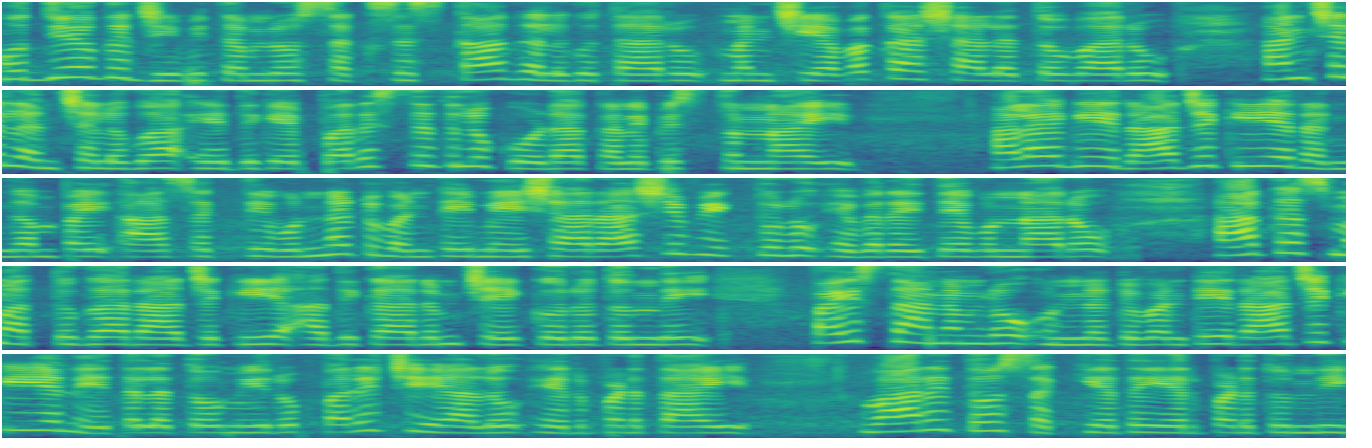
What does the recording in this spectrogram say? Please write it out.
ఉద్యోగ జీవితంలో సక్సెస్ కాగలుగుతారు. మంచి అవకాశాలతో వారు అంచెలంచెలుగా ఎదిగే పరిస్థితులు కూడా కనిపిస్తున్నాయి. అలాగే రాజకీయ రంగంపై ఆసక్తి ఉన్నటువంటి మేషరాశి వ్యక్తులు ఎవరైతే ఉన్నారో అకస్మాత్తుగా రాజకీయ అధికారం చేకూరుతుంది. పై స్థానంలో ఉన్నటువంటి రాజకీయ నేతలతో మీరు పరిచయాలు ఏర్పడతాయి. వారితో సఖ్యత ఏర్పడుతుంది.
